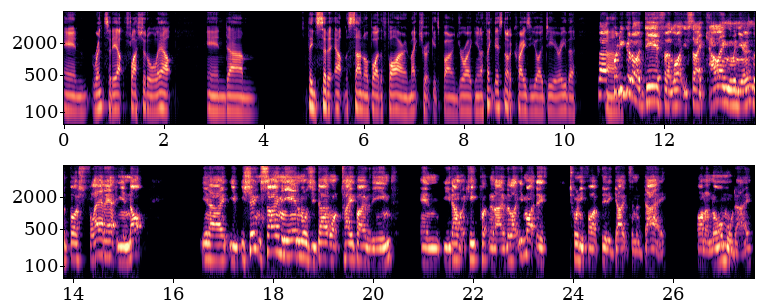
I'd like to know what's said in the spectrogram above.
and rinse it out, flush it all out, and um, then sit it out in the sun or by the fire and make sure it gets bone dry again. I think that's not a crazy idea either. No, um, pretty good idea for, like you say, culling when you're in the bush flat out and you're not, you know, you, are shooting so many animals you don't want tape over the end and you don't want to keep putting it over. Like you might do 25, 30 goats in a day on a normal day.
